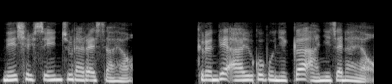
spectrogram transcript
내 실수인 줄 알았어요. 그런데 알고 보니까 아니잖아요.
